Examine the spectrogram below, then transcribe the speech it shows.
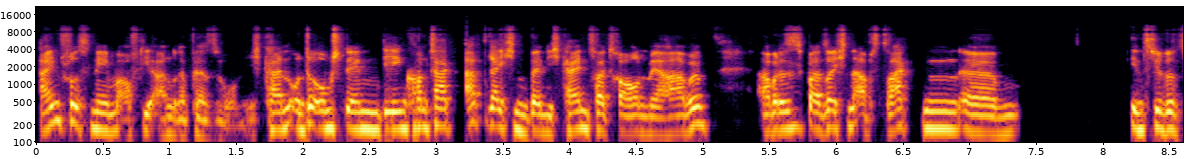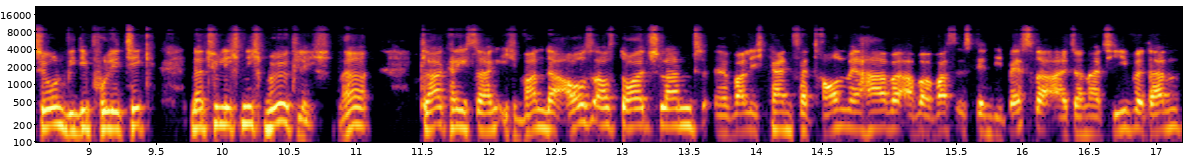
Einfluss nehmen auf die andere Person. Ich kann unter Umständen den Kontakt abbrechen, wenn ich kein Vertrauen mehr habe. Aber das ist bei solchen abstrakten ähm, Institutionen wie die Politik natürlich nicht möglich. Ne? Klar kann ich sagen, ich wandere aus aus Deutschland, äh, weil ich kein Vertrauen mehr habe. Aber was ist denn die bessere Alternative? Dann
